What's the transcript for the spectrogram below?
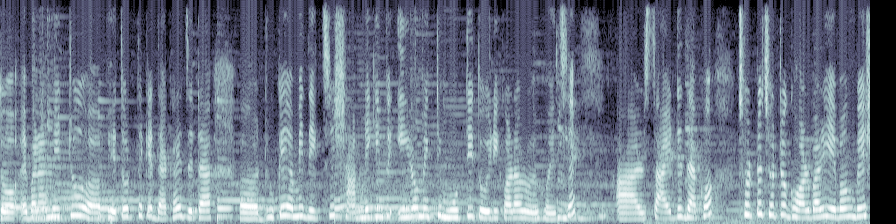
তো এবার আমি একটু ভেতর থেকে দেখাই যেটা ঢুকে আমি দেখছি। সামনে কিন্তু এইরকম একটি মূর্তি তৈরি করা হয়েছে। আর সাইডে দেখো, ছোট্ট ছোট্ট ঘরবাড়ি এবং বেশ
